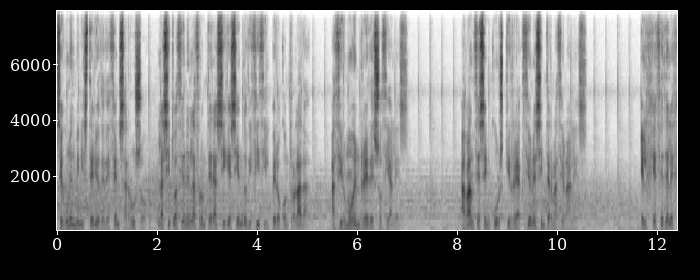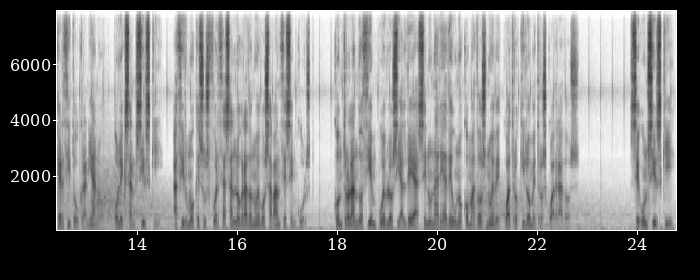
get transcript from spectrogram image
Según el Ministerio de Defensa ruso, la situación en la frontera sigue siendo difícil pero controlada, afirmó en redes sociales. Avances en Kursk y reacciones internacionales. El jefe del ejército ucraniano, Oleksandr Sirsky, afirmó que sus fuerzas han logrado nuevos avances en Kursk, controlando 100 pueblos y aldeas en un área de 1,294 kilómetros cuadrados. Según Sirsky,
